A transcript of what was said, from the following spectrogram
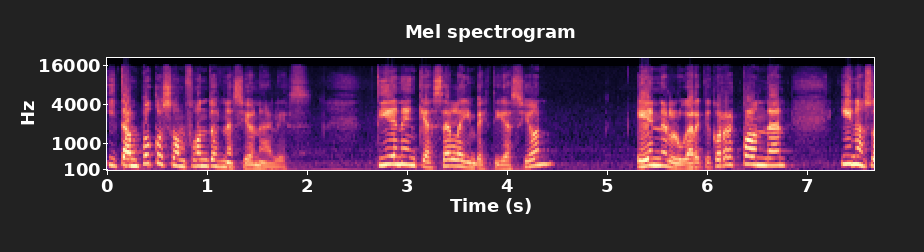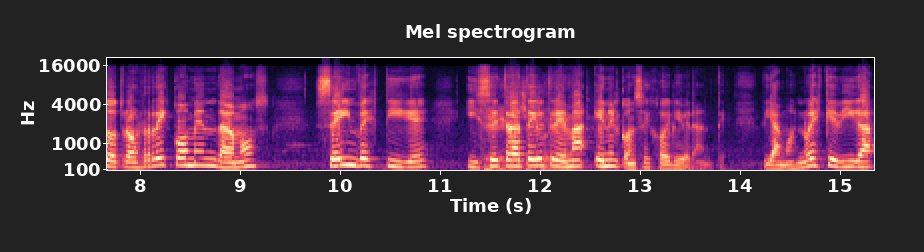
y tampoco son fondos nacionales. Tienen que hacer la investigación en el lugar que correspondan y nosotros recomendamos se investigue y se trate el tema en el Consejo Deliberante. Digamos, no es que diga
